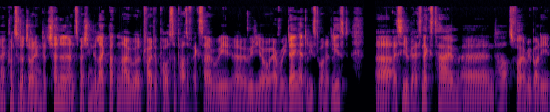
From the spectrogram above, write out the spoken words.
uh, consider joining the channel and smashing the like button. I will try to post a Path of Exile uh, video every day, at least one at least. Uh, I see you guys next time, and hearts for everybody.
